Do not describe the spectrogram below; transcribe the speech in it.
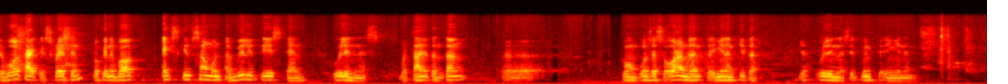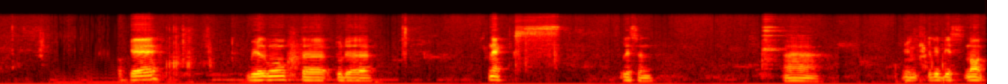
the bold type expression talking about asking someone abilities and willingness. Bertanya tentang uh, kemampuan seseorang dan keinginan kita. Ya, willingness itu mean keinginan. Okay. We'll move the, to the next lesson. Ah. In, look at this note.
